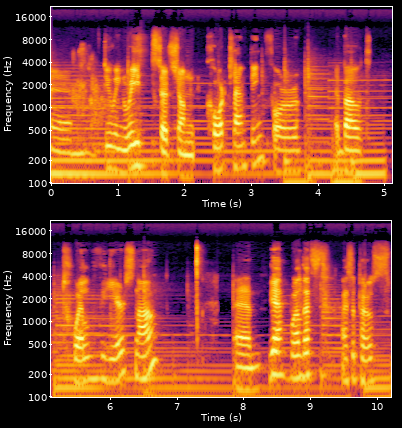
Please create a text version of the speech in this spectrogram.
um, doing research on cord clamping for about 12 years now. Um, yeah, well, that's I suppose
